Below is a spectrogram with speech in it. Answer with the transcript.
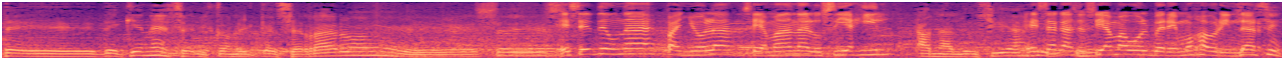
de, de quién es el con el que cerraron, eh, ese es... Ese es de una española, se llama Ana Lucía Gil. Ana Lucía Gil. Esa canción se llama Volveremos a brindar. Sí, sí.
